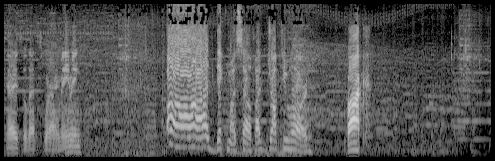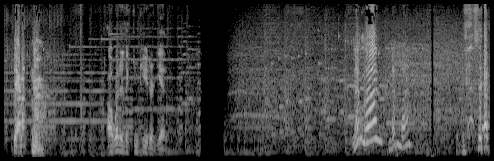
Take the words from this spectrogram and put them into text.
Okay, so that's where I'm aiming. Ah, oh, I dicked myself. I dropped too hard. Fuck. Damn it. Oh, what did the computer get? Never mind. Never mind. that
